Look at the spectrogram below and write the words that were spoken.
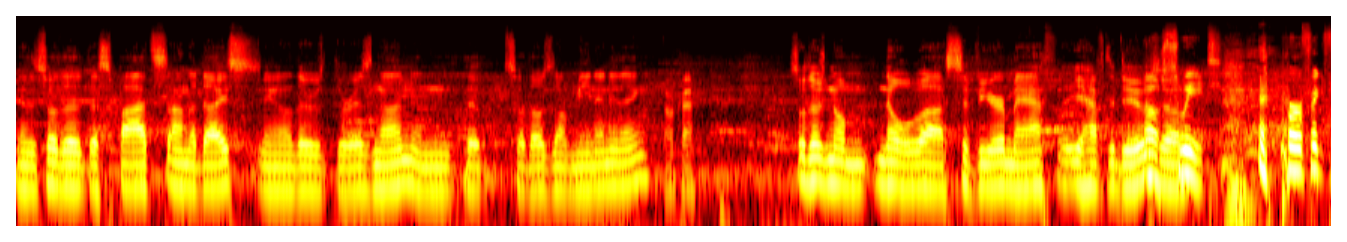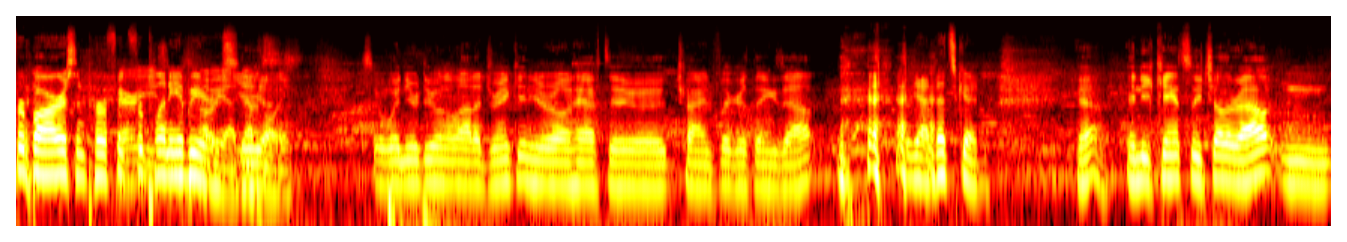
And so the, the spots on the dice, you know, there's there is none, and the, so those don't mean anything. Okay. So there's no no uh, severe math that you have to do. Oh, so, sweet. perfect for bars and perfect Very for plenty easy. of Oh, yeah, definitely. So when you're doing a lot of drinking, you don't have to uh, try and figure things out. yeah, that's good. yeah, and you cancel each other out, and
